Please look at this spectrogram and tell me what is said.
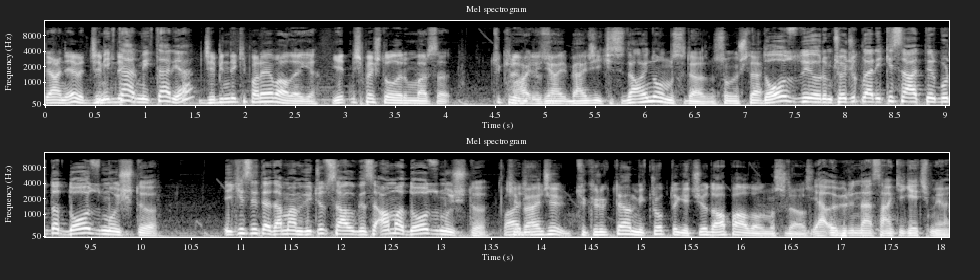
yani evet cebindeki, miktar miktar ya. cebindeki paraya bağlı Ege. 75 doların varsa Hayır, tükürebiliyorsun. yani bence ikisi de aynı olması lazım. Sonuçta Doz diyorum çocuklar 2 saattir burada dozmuştu. İkisi de tamam vücut salgısı ama dozmuştu. ki bence tükürükten mikrop da geçiyor daha pahalı olması lazım. Ya öbüründen sanki geçmiyor.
